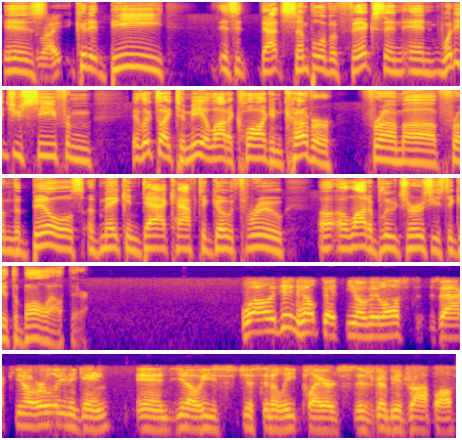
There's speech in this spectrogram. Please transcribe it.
Is Right. could it be? Is it that simple of a fix? And and what did you see from? It looked like to me a lot of clog and cover from uh, from the Bills of making Dak have to go through a, a lot of blue jerseys to get the ball out there. Well, it didn't help that you know they lost Zach, you know, early in the game, and you know he's just an elite player. It's- There's going to be a drop off.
